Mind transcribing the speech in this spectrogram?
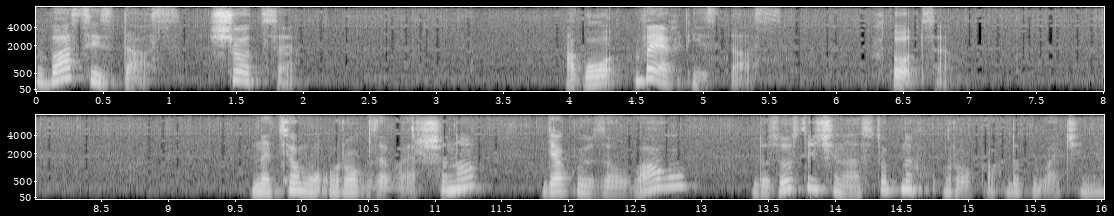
Was ist das? Що це? Або wer ist das? Хто це? На цьому урок завершено. Дякую за увагу. До зустрічі на наступних уроках. До побачення.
